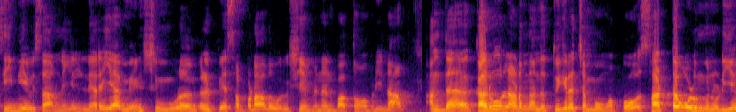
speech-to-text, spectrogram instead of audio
சிபிஐ விசாரணையில் நிறைய மெயின் ஸ்ட்ரீம் ஊடகங்கள் பேசப்படாத ஒரு விஷயம் என்னன்னு பார்த்தோம் அப்படின்னா அந்த கரூர் நடந்த அந்த துயர சம்பவம் அப்போ சட்ட ஒழுங்கினுடைய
